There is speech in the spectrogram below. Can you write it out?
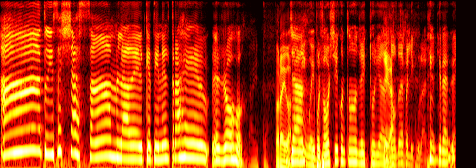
Ah, tú dices Shazam, la del que tiene el traje rojo. Por ahí va. Ya. Anyway, por favor, sigue contando la historia, Llegaste. no de película. Gracias.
